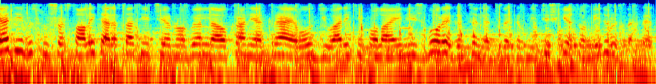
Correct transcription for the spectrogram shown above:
یادی 26 ساڵی کارەساتی چێرنۆبێل لە ئۆکرانیا کرایەوە و دیوارێکی پۆڵایینیش بۆ ڕێگرتن لە دزەکردنی تیشکی ئەتۆمی دروست دەکرێت.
